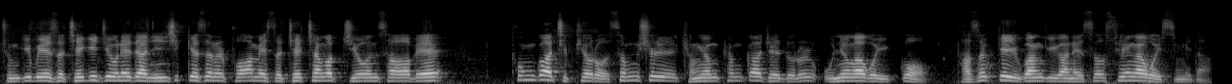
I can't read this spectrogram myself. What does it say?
중기부에서 재기 지원에 대한 인식 개선을 포함해서 재창업 지원 사업의 통과 지표로 성실 경영 평가 제도를 운영하고 있고 다섯 개 유관 기관에서 수행하고 있습니다.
